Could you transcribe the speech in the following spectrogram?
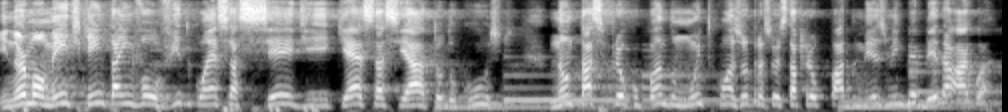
E normalmente quem está envolvido com essa sede e quer saciar a todo custo, não está se preocupando muito com as outras coisas, está preocupado mesmo em beber da água.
